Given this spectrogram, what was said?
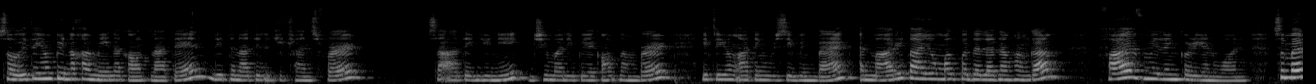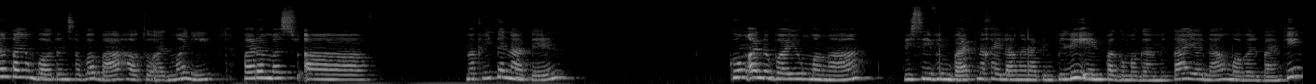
So, ito yung pinaka main account natin. Dito natin ito transfer sa ating unique Gmoney Pay account number. Ito yung ating receiving bank and maaari tayong magpadala ng hanggang 5 million Korean won. So, meron tayong button sa baba, how to add money, para mas uh, makita natin kung ano ba yung mga receiving bank na kailangan nating piliin pag gumagamit tayo ng mobile banking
